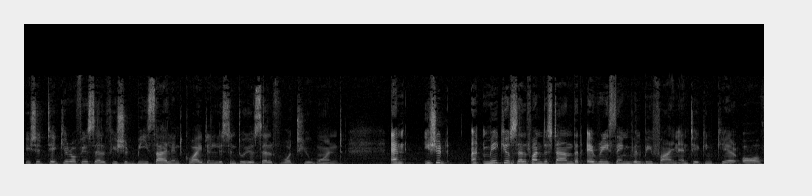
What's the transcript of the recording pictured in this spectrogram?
you should take care of yourself. You should be silent quiet and listen to yourself what you want. And you should uh, make yourself understand that everything will be fine and taken care of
